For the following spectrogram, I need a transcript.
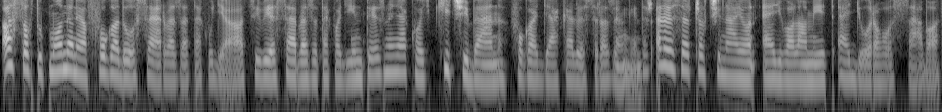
Azt szoktuk mondani, a fogadó szervezetek, ugye a civil szervezetek vagy intézmények, hogy kicsiben fogadják először az önkéntes. Először csak csináljon egy valamit egy óra hosszában.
